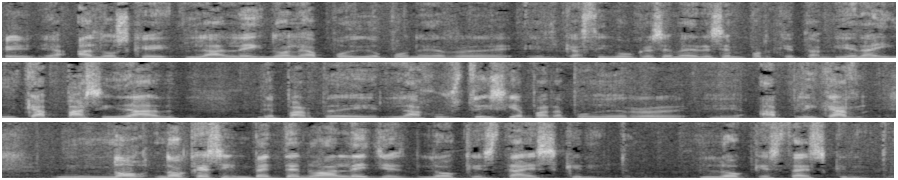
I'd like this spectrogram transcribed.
eh, a los que la ley no le ha podido poner eh, el castigo que se merecen, porque también hay incapacidad de parte de la justicia para poder eh, aplicar, no, no que se inventen nuevas leyes, lo que está escrito, lo que está escrito.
